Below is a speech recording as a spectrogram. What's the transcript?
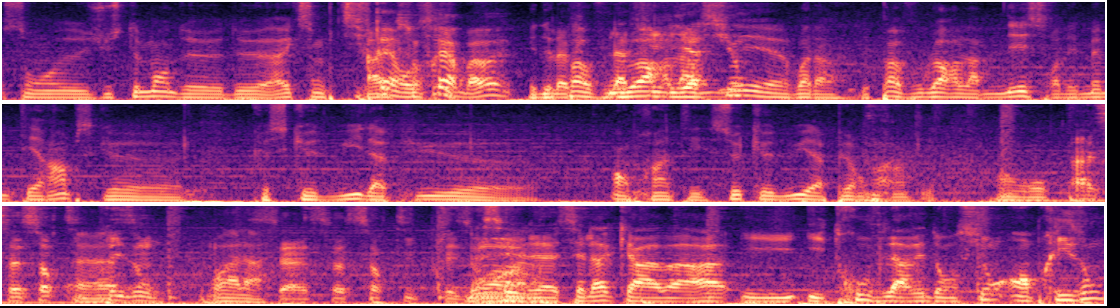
son justement de, avec son petit frère, bah ouais. et de pas vouloir filiation. Voilà, de pas vouloir l'amener sur les mêmes terrains parce que que ce que lui il a pu euh, emprunter, ce que lui a pu emprunter, en gros. À sa sortie de Euh, prison. Voilà. C'est à sa sortie de prison. C'est- là qu'il il trouve la rédemption en prison,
